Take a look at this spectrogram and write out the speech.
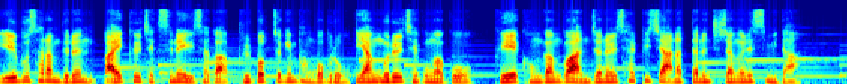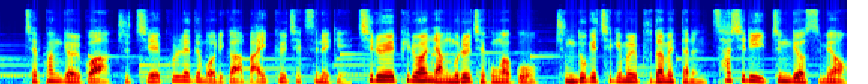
일부 사람들은 마이클 잭슨의 의사가 불법적인 방법으로 약물을 제공하고 그의 건강과 안전을 살피지 않았다는 주장을 했습니다. 재판 결과 주치의 콜레드 머리가 마이클 잭슨에게 치료에 필요한 약물을 제공하고 중독의 책임을 부담했다는 사실이 입증되었으며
